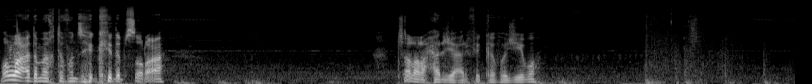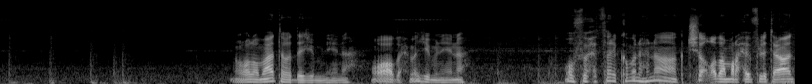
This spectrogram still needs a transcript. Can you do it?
والله عاد ما يختفون زي كذا بسرعة. إن شاء الله راح أرجع اعرف كيف اجيبه والله ما اعتقد أجي من هنا. واضح ما أجي من هنا. اوه في واحد ثاني كمان هناك. إن شاء الله ده ما راح يفلت عاد.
